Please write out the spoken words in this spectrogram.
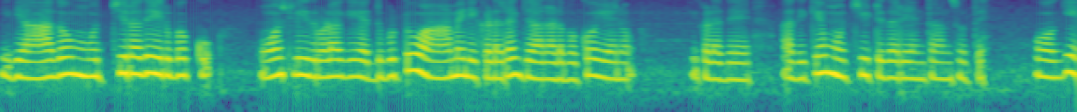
ಇದು ಯಾವುದೋ ಮುಚ್ಚಿರೋದೇ ಇರಬೇಕು. ಮೋಸ್ಟ್ಲಿ ಇದ್ರೊಳಗೆ ಎದ್ಬಿಟ್ಟು ಆಮೇಲೆ ಈ ಕಡೆ ಜಾಲಾಡಬೇಕು ಏನೋ. ಈ ಕಡೆಗೆ ಅದಕ್ಕೆ ಮುಚ್ಚಿಟ್ಟಿದ್ದಾರೆ ಅಂತ ಅನ್ಸುತ್ತೆ. ಹೋಗಿ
